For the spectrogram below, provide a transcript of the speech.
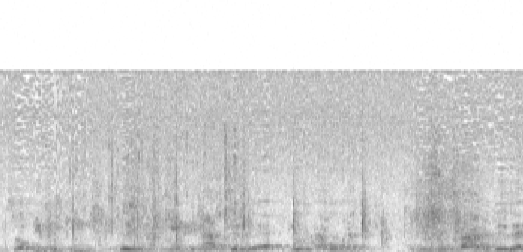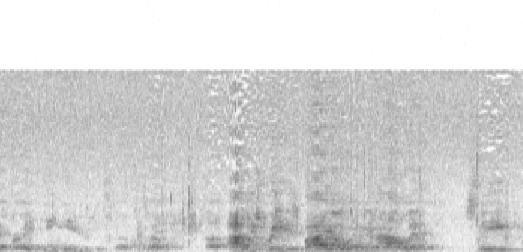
And so if you can teach the business community how to do that, you'll have a winner. And he's been trying to do that for 18 years or so. So uh, I'll just read his bio and then I'll let Steve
